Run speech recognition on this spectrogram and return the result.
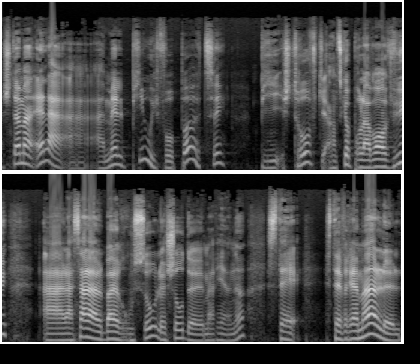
justement, elle, elle, met le pied où il faut pas, tu sais. Puis je trouve que, en tout cas, pour l'avoir vu à la salle Albert Rousseau, le show de Mariana, c'était c'était vraiment le,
